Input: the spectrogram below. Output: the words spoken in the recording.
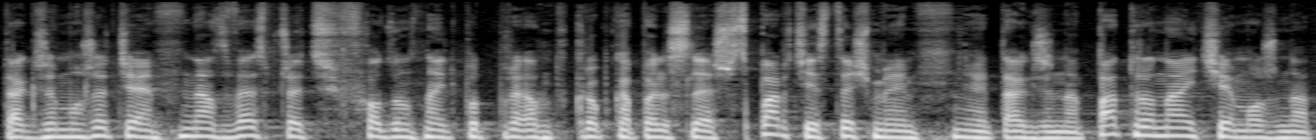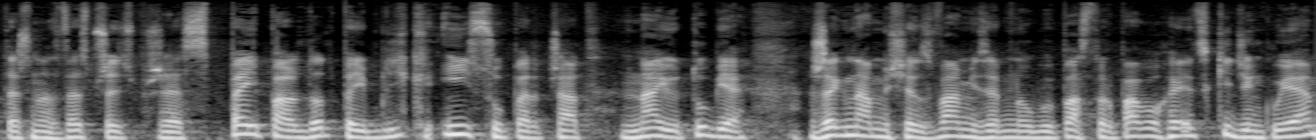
Także możecie nas wesprzeć wchodząc na podprąd.pl wsparcie. Jesteśmy e, także na Patronajcie. Można też nas wesprzeć przez PayPal, DotPayBlik i Superchat na YouTubie. Żegnamy się z wami. Ze mną był pastor Paweł Chojecki. Dziękuję.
